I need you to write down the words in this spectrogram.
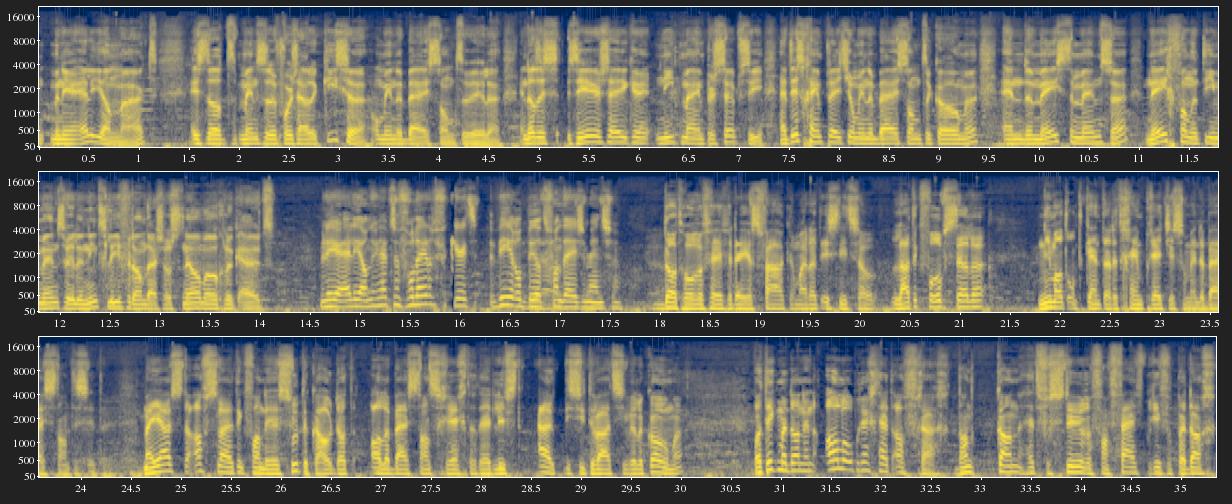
meneer Elian maakt... is dat mensen ervoor zouden kiezen om in de bijstand te willen... En is zeer zeker niet mijn perceptie. Het is geen pretje om in de bijstand te komen. En de meeste mensen, 9 van de 10 mensen... willen niets liever dan daar zo snel mogelijk uit. Meneer Elian, u hebt een volledig verkeerd wereldbeeld van deze mensen. Dat horen VVD'ers vaker, maar dat is niet zo. Laat ik vooropstellen, Niemand ontkent dat het geen pretje is om in de bijstand te zitten. Maar juist de afsluiting van de heer Soetekau... dat alle bijstandsgerechtigden het liefst uit die situatie willen komen... Wat ik me dan in alle oprechtheid afvraag... dan kan het versturen van vijf brieven per dag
